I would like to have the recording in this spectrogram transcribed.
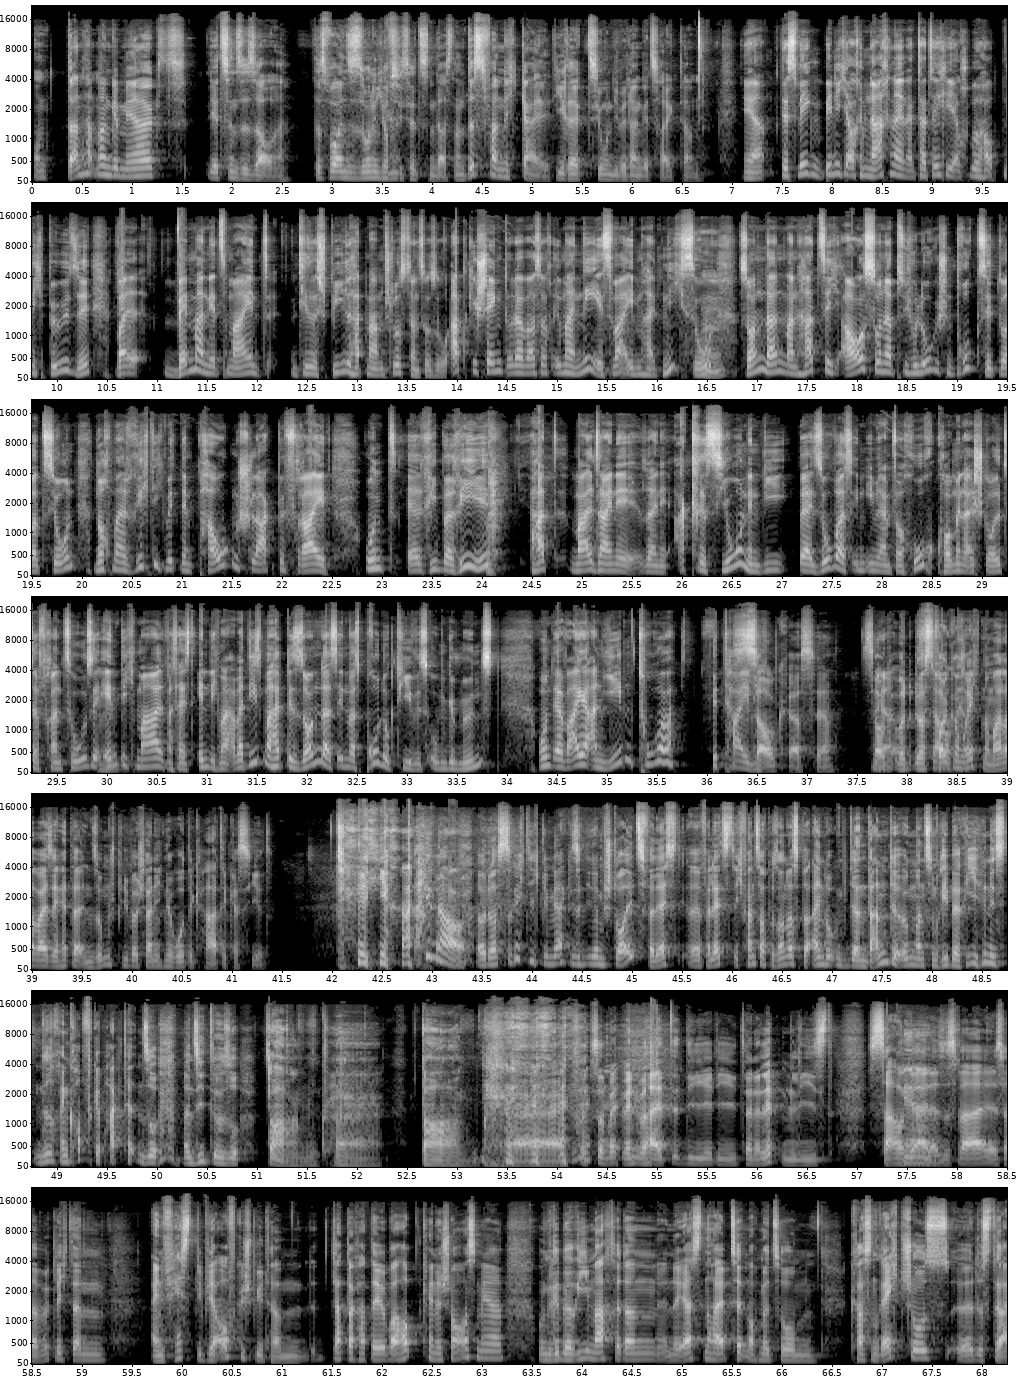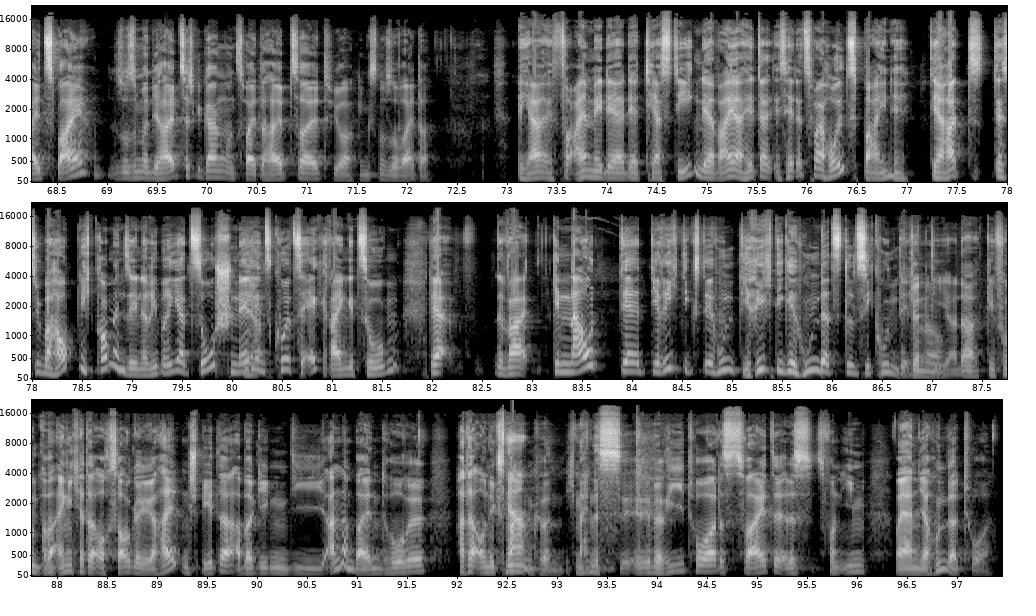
Und dann hat man gemerkt, jetzt sind sie sauer. Das wollen sie so nicht auf sich sitzen lassen. Und das fand ich geil, die Reaktion, die wir dann gezeigt haben. Ja, deswegen bin ich auch im Nachhinein tatsächlich auch überhaupt nicht böse, weil wenn man jetzt meint, dieses Spiel hat man am Schluss dann so, so abgeschenkt oder was auch immer, nee, es war eben halt nicht so, sondern man hat sich aus so einer psychologischen Drucksituation nochmal richtig mit einem Paukenschlag befreit. Und äh, Ribéry hat mal seine, seine Aggressionen, die bei sowas in ihm einfach hochkommen als stolzer Franzose, Mhm. endlich mal, was heißt endlich mal, aber diesmal halt besonders in was Produktives umgemünzt. Und er war ja an jedem Tor beteiligt. Saukrass, ja. Sau Ja, aber du hast vollkommen recht. Normalerweise hätte er in so einem Spiel wahrscheinlich eine rote Karte kassiert. ja, genau. Aber du hast richtig gemerkt, die sind in ihrem Stolz verletzt. Äh, verletzt. Ich fand es auch besonders beeindruckend, wie dann Dante irgendwann zum Ribéry hin ist, nur noch den Kopf gepackt hat und so, man sieht nur so, danke, danke. so, wenn, du halt die, die, seine Lippen liest. Saugeil. Ja. Also es war, es war wirklich dann ein Fest, wie wir aufgespielt haben. Gladbach hatte ja überhaupt keine Chance mehr und Ribéry machte dann in der ersten Halbzeit noch mit so einem krassen Rechtsschuss äh, das 3-2. So sind wir in die Halbzeit gegangen und zweite Halbzeit, ja, ging es nur so weiter. Ja, vor allem der, der Ter Stegen, der war ja, hätte, es hätte zwei Holzbeine. Der hat das überhaupt nicht kommen sehen. Der Ribéry hat so schnell Ja. ins kurze Eck reingezogen. Der war genau der, die, richtigste, Hund- die richtige Hundertstel Sekunde, Genau. die er da gefunden Aber hat. eigentlich hat er auch sauger gehalten später, aber gegen die anderen beiden Tore hat er auch nichts Ja. machen können. Ich meine, das Ribéry-Tor, das zweite, das von ihm, war ja ein Jahrhunderttor.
